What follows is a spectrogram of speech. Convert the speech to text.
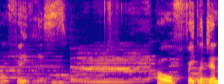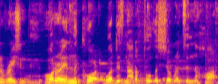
Oh, faithless. Oh, faithless generation, order in the court. What is not a full assurance in the heart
